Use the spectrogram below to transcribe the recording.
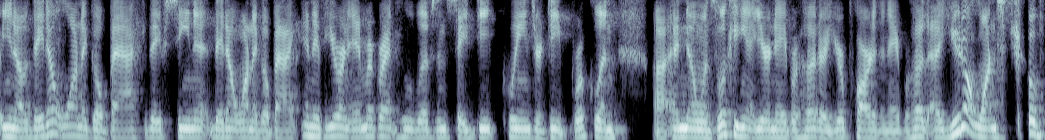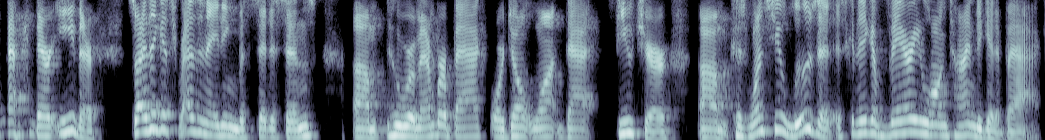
you know, they don't want to go back. They've seen it. They don't want to go back. And if you're an immigrant who lives in, say, deep Queens or deep Brooklyn, uh, and no one's looking at your neighborhood or you're part of the neighborhood, uh, you don't want to go back there either. So I think it's resonating with citizens um, who remember back or don't want that future. Because um, once you lose it, it's going to take a very long time to get it back.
